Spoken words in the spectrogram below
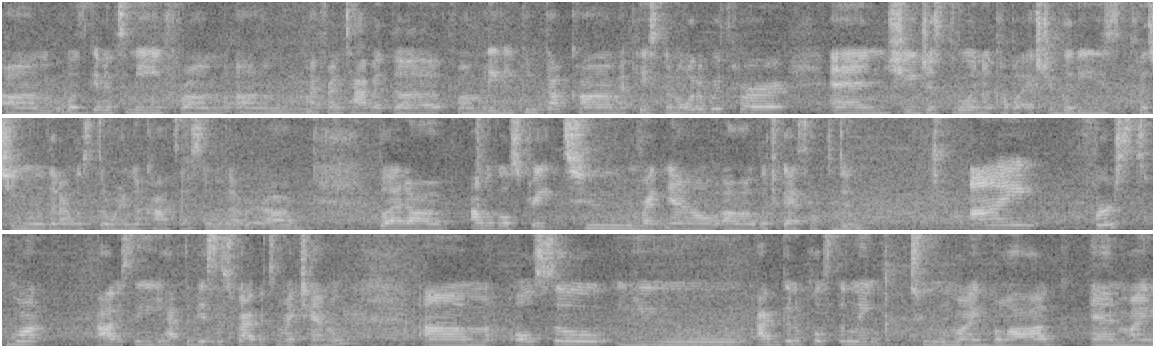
um, was given to me from um, my friend Tabitha from laydpynk.com I placed an order with her and she just threw in a couple extra goodies because she knew that I was throwing a contest or whatever. Um, but um, I'm gonna go straight to right now uh, what you guys have to do. I first want obviously you have to be a subscriber to my channel. Um, also, you, I'm gonna post the link to my blog and my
